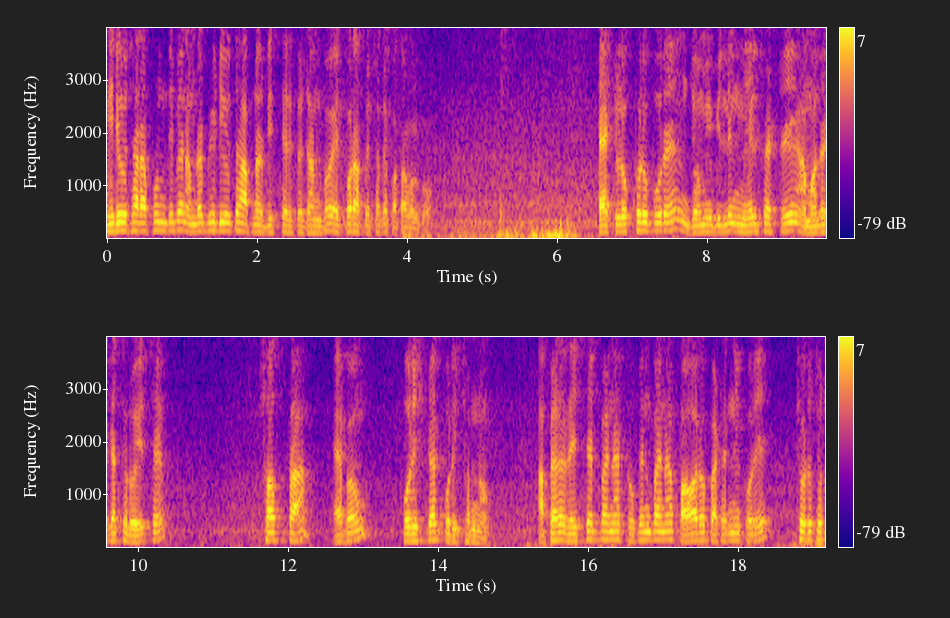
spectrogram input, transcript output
ভিডিও ছাড়া ফোন দিবেন, আমরা ভিডিওতে আপনার বিস্তারিত জানব, এরপর আপনার সাথে কথা বলব। এক লক্ষের উপরে জমি বিল্ডিং, মেল ফ্যাক্টরি আমাদের কাছে রয়েছে। সস্তা এবং পরিষ্কার, পরিচ্ছন্ন। আপনারা রেজিস্টার্ড বায়না, টোকেন বায়না, পাওয়ার ও প্যাটার্নি করে ছোট ছোট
